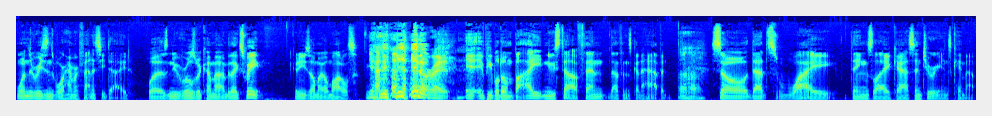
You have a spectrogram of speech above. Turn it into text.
One of the reasons Warhammer Fantasy died was new rules would come out and be like, "Sweet, gonna use all my old models." Yeah, you know, right. i- If people don't buy new stuff, then nothing's gonna happen. Uh-huh. So that's why things like uh, Centurions came out.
